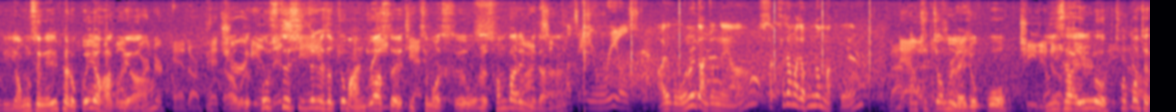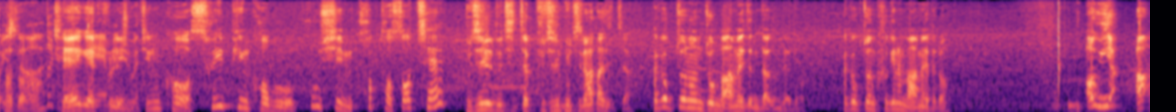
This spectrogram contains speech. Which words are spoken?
우리 0승 1패로 끌려가고요. 자, 우리 포스트 시즌에서 좀 안 좋았어요. 디트머스. 오늘 선발입니다. 아이고 오늘도 안 좋네요. 시작하자마자 홈런 맞고. 선취점을 내줬고 2사 1루 첫 번째 타석. 잭 애플린, 싱커, 스위핑 커브, 포심, 커터, 서체? 구질도 진짜 구질구질하다 진짜. 타격존은 좀 마음에 든다 근데도. 타격존 크기는 마음에 들어? 어우야! 아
